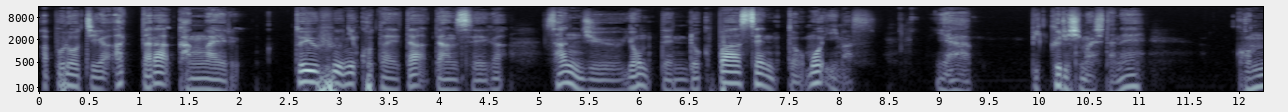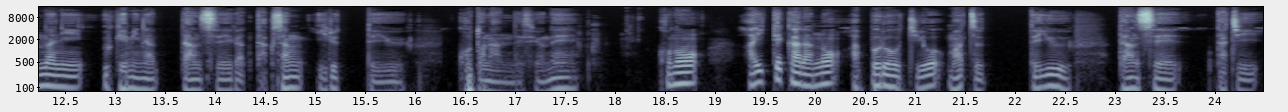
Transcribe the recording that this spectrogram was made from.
アプローチがあったら考えるというふうに答えた男性が34.6%もいます。いや、びっくりしましたね。こんなに受け身な男性がたくさんいるっていうことなんですよね。この相手からのアプローチを待つっていう男性たち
